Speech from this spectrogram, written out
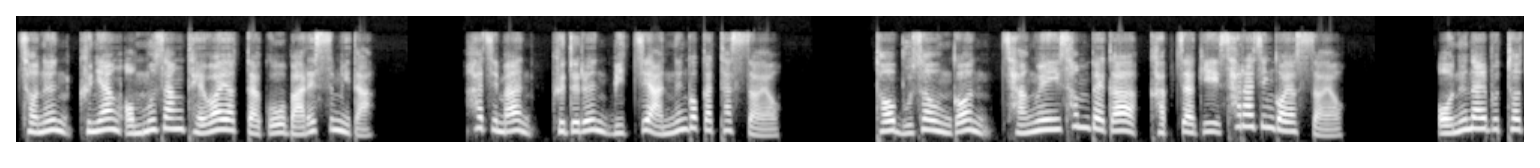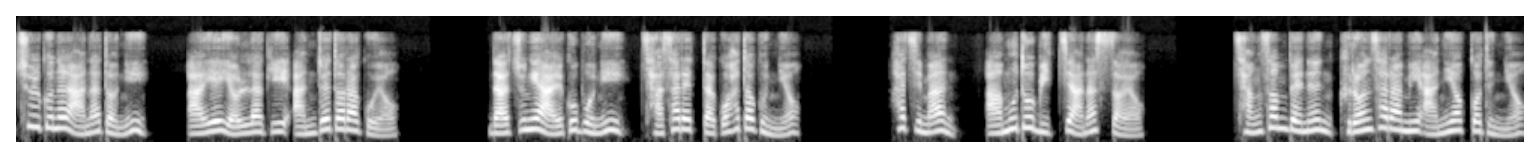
저는 그냥 업무상 대화였다고 말했습니다. 하지만 그들은 믿지 않는 것 같았어요. 더 무서운 건 장웨이 선배가 갑자기 사라진 거였어요. 어느 날부터 출근을 안 하더니 아예 연락이 안 되더라고요. 나중에 알고 보니 자살했다고 하더군요. 하지만 아무도 믿지 않았어요. 장 선배는 그런 사람이 아니었거든요.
